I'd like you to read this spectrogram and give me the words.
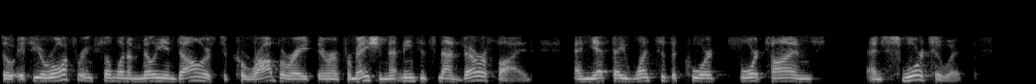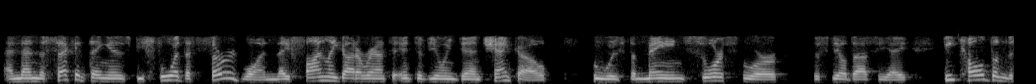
So if you're offering someone a million dollars to corroborate their information, that means it's not verified. And yet they went to the court four times and swore to it. And then the second thing is before the third one, they finally got around to interviewing Danchenko, who was the main source for the Steele dossier. He told them the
